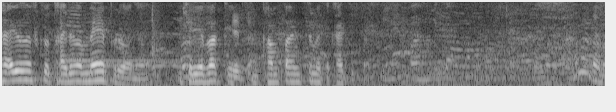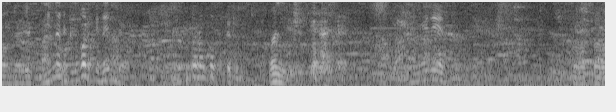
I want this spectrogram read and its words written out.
大量の服と大量のメープルをねキャリアバッグにパンパンに詰めて帰ってきた。カナダのメールみんなに配れてねえんだよ。ずっと残ってる。マジ？でノミネート。そろそろ。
